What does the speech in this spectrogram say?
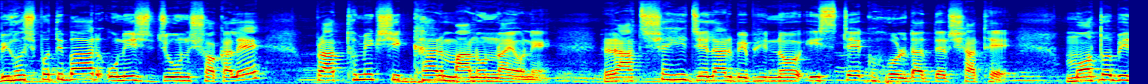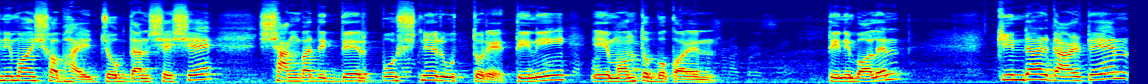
বৃহস্পতিবার উনিশ জুন সকালে প্রাথমিক শিক্ষার মান উন্নয়নে রাজশাহী জেলার বিভিন্ন স্টেক হোল্ডারদের সাথে মতবিনিময় সভায় যোগদান শেষে সাংবাদিকদের প্রশ্নের উত্তরে তিনি এ মন্তব্য করেন। তিনি বলেন কিন্ডার গার্ডেন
